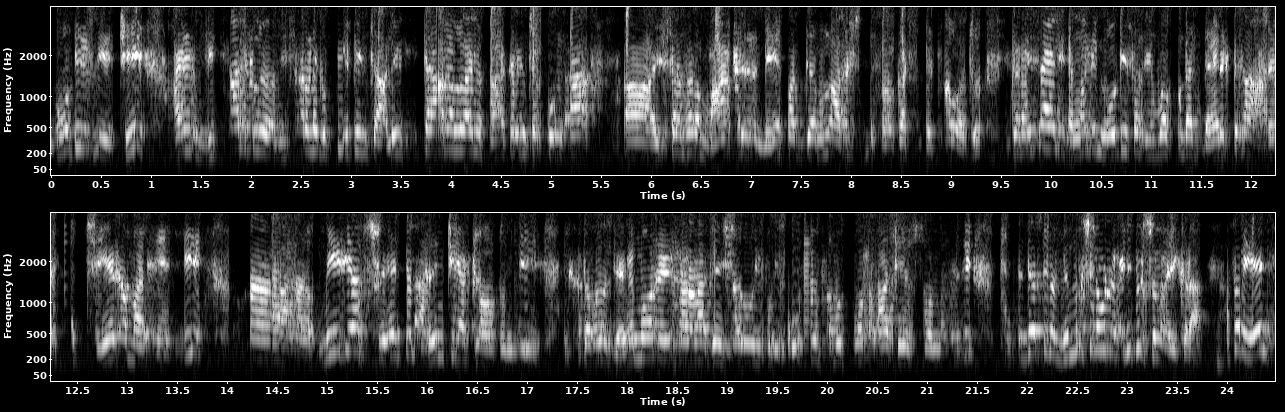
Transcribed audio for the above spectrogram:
నోటీసులు ఇచ్చి ఆయన విచారణకు విచారణకు పిలిపించాలి విచారణలో ఆయన సహకరించకుండా ఇష్టానుసారం మాట్లాడిన నేపథ్యంలో అరెస్ట్ అవకాశం పెట్టుకోవచ్చు. ఇక్కడైతే ఆయన ఎలాంటి నోటీసులు ఇవ్వకుండా డైరెక్ట్గా అరెస్ట్ చేయడం అనేది మీడియా స్వేచ్ఛను హరించి అట్లా అవుతుంది. గతంలో జగన్మోహన్ రెడ్డి గారు అలా చేశారు ఇప్పుడు కూటమి ప్రభుత్వం అలా చేస్తున్నది పెద్ద ఎత్తున విమర్శలు కూడా వినిపిస్తున్నాయి ఇక్కడ. అసలు ఏంటి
